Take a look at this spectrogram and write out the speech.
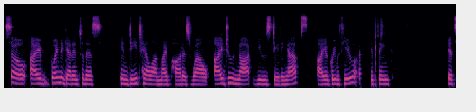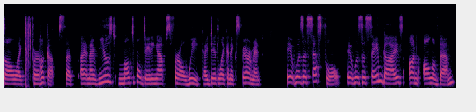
So i'm going to get into this in detail on my pod as well. I do not use dating apps. I agree with you. I think it's all like for hookups. That and i've used multiple dating apps for a week. I did like an experiment. It was a cesspool. It was the same guys on all of them.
